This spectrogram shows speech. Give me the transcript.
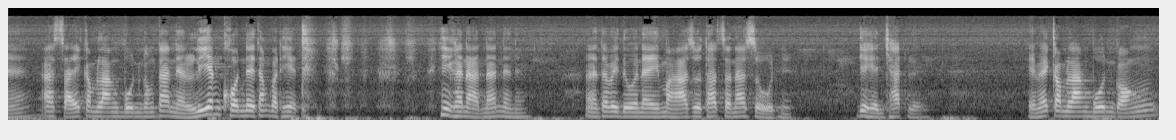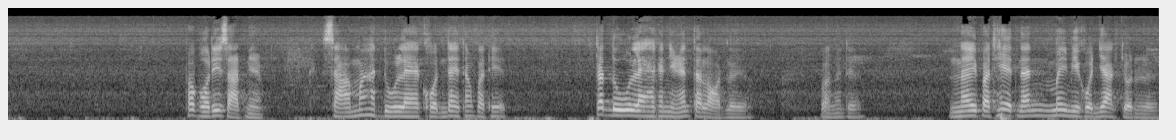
นะอาศัยกำลังบุญของท่านเนี่ยเลี้ยงคนได้ทั้งประเทศ นี่ขนาดนั้นเนะนะถ้าไปดูในมหาสุทัศนสูตรเนี่ยจะเห็นชัดเลย เห็นไหมกำลังบุญของพระโพธิสัตว์เนี่ยสามารถดูแลคนได้ทั้งประเทศ ก็ดูแลกันอย่างนั้นตลอดเลยว่างั้นเถอะในประเทศนั้นไม่มีคนยากจนเลย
